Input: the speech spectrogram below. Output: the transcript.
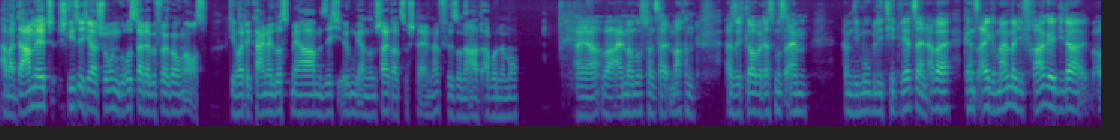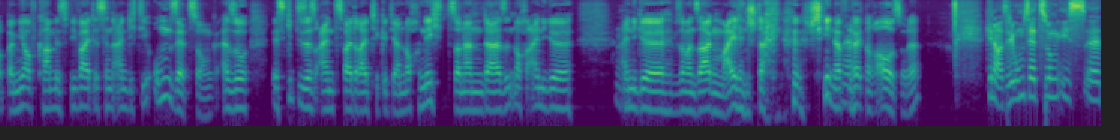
Aber damit schließe ich ja schon einen Großteil der Bevölkerung aus, die heute keine Lust mehr haben, sich irgendwie an so einen Schalter zu stellen, ne? Für so eine Art Abonnement. Naja, aber einmal muss man es halt machen. Also ich glaube, das muss einem einem die Mobilität wert sein. Aber ganz allgemein mal die Frage, die da bei mir aufkam, ist, wie weit ist denn eigentlich die Umsetzung? Also es gibt dieses 1, 2, 3 Ticket ja noch nicht, sondern da sind noch einige, mhm. einige, wie soll man sagen, Meilensteine stehen da ja. vielleicht noch aus, oder? Genau, also die Umsetzung ist äh,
